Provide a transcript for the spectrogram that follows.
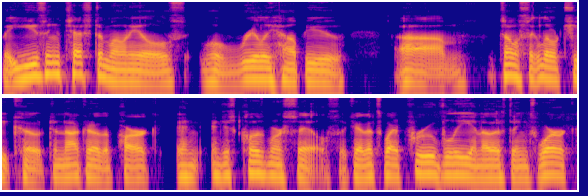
But using testimonials will really help you. Um, it's almost like a little cheat code to knock it out of the park and, and just close more sales, okay? That's why Provely and other things work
